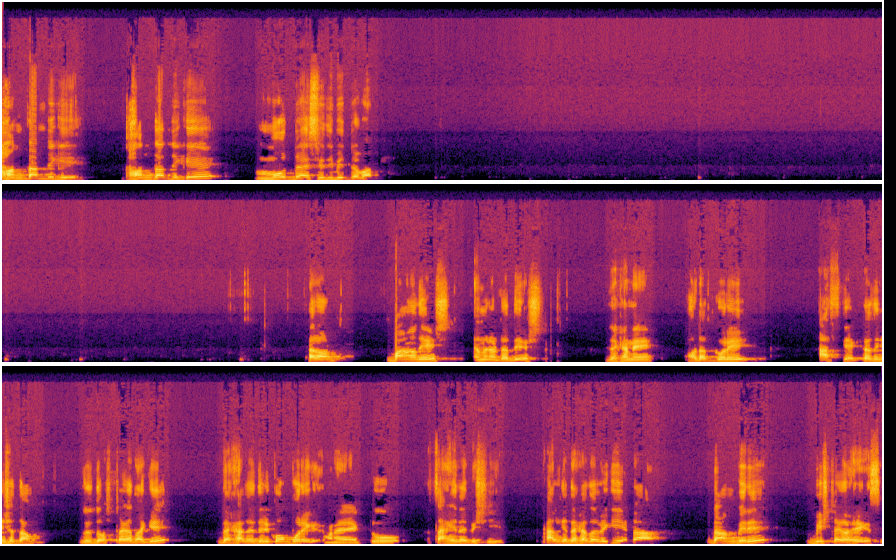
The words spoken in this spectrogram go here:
ধনতান্ত্রিকে ধনতান্ত্রিকে মুদ্রাস্ফীতি বিদ্যমান। কারণ বাংলাদেশ এমন একটা দেশ যেখানে হঠাৎ করে আজকে একটা জিনিসের দাম যদি দশ টাকা থাকে, দেখা যায় কম পড়ে মানে একটু চাহিদা বেশি। কালকে দেখা যাবে কি এটা দাম বেড়ে বিশ টাকা হয়ে গেছে।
